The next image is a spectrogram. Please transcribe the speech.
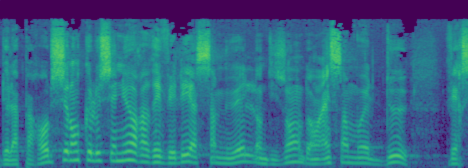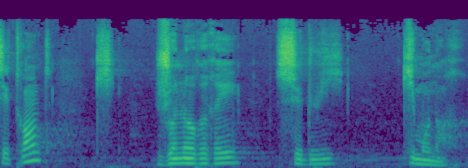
de la parole, selon que le Seigneur a révélé à Samuel en disant dans 1 Samuel 2, verset 30, J'honorerai celui qui m'honore.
